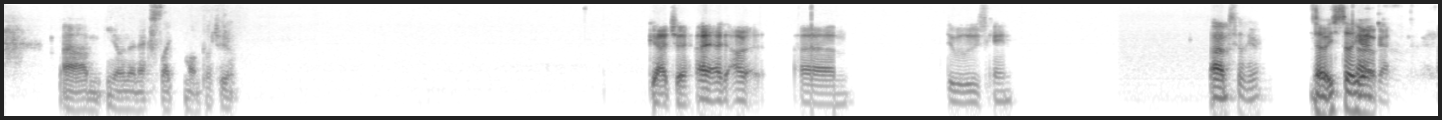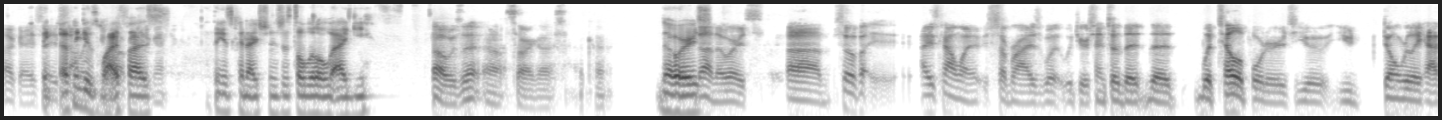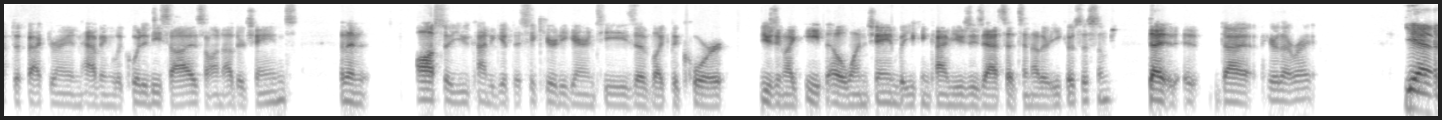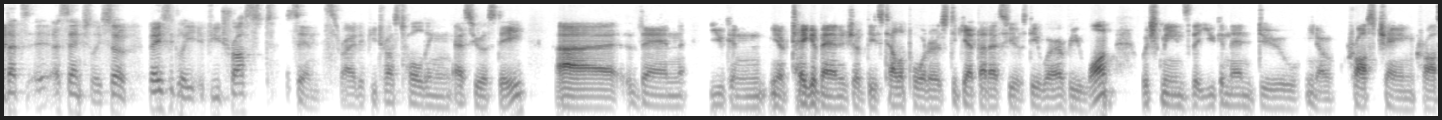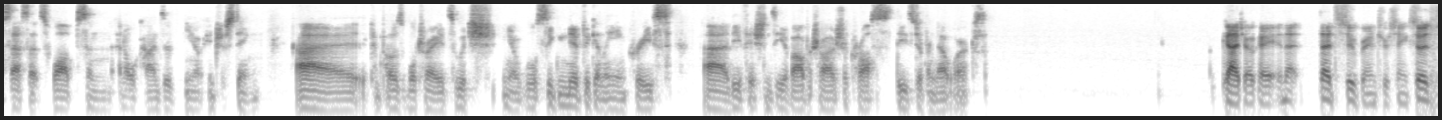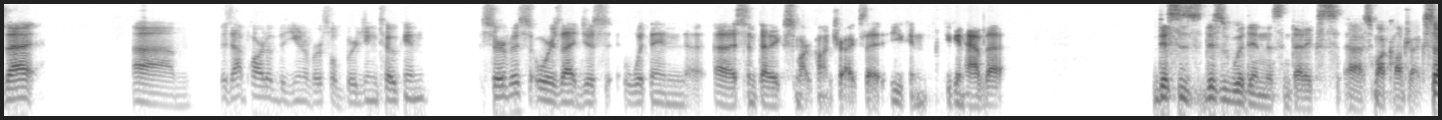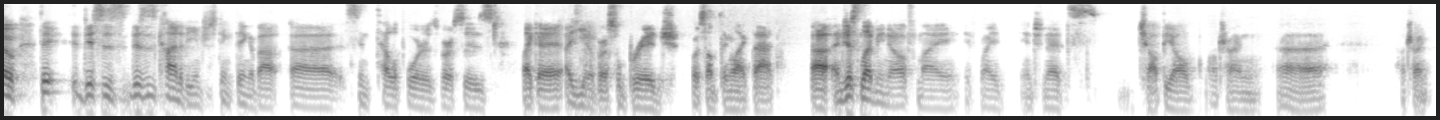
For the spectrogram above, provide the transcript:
um, you know in the next like month or two. Gotcha. I, I, I um did we lose Kain? I'm still here no, he's still here. Oh, okay. Okay. So I think, his Wi-Fi is. I think his connection is just a little laggy. Oh, is it? Oh, sorry, guys. Okay. No worries. No, no worries. Um, so if I, I just kind of want to summarize what, what you're saying. So the the with teleporters, you you don't really have to factor in having liquidity size on other chains, and then also you kind of get the security guarantees of like the core using like ETH L1 chain, but you can kind of use these assets in other ecosystems. Did I, did I hear that right? Yeah, that's essentially. So basically, if you trust synths, right? If you trust holding SUSD, uh, then you can you know take advantage of these teleporters to get that SUSD wherever you want, which means that you can then do you know cross chain, cross asset swaps, and, and all kinds of you know interesting uh, composable trades, which you know will significantly increase uh, the efficiency of arbitrage across these different networks. Gotcha. Okay, and that that's super interesting. So is that um, is that part of the universal bridging token service, or is that just within uh, synthetic smart contracts that you can you can have that? This is this is within the Synthetix uh, smart contract. So the, this is this is kind of the interesting thing about uh, synth teleporters versus like a, a universal bridge or something like that. Uh, and just let me know if my if my internet's choppy. I'll I'll try and uh, I'll try and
